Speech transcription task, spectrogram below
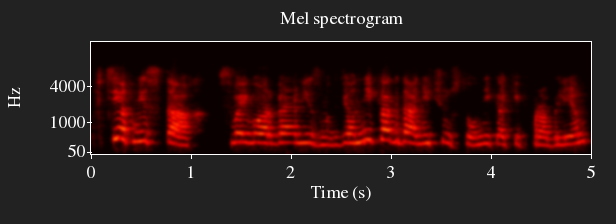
в тех местах своего организма, где он никогда не чувствовал никаких проблем,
